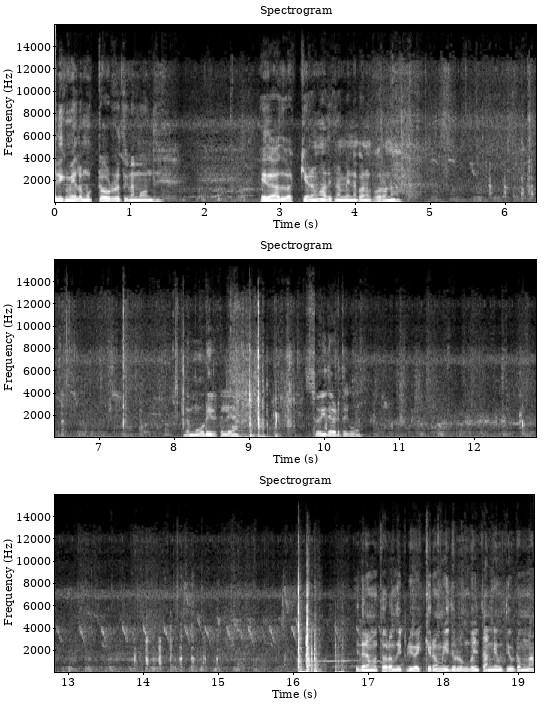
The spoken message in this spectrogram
இதுக்கு மேலே முட்டை விடுறதுக்கு நம்ம வந்து ஏதாவது வைக்கணும். அதுக்கு நம்ம என்ன பண்ண போகிறோம்னா இந்த மூடி இருக்கு இல்லையா? ஸோ இதை எடுத்துக்குவோம். இதை நம்ம திறந்து இப்படி வைக்கிறோம். இதிலும் கொஞ்சம் தண்ணி ஊற்றி விட்டோம்னா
